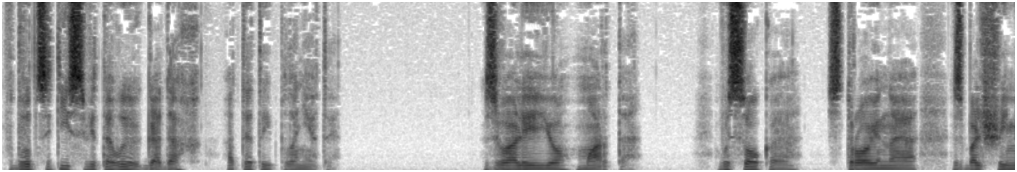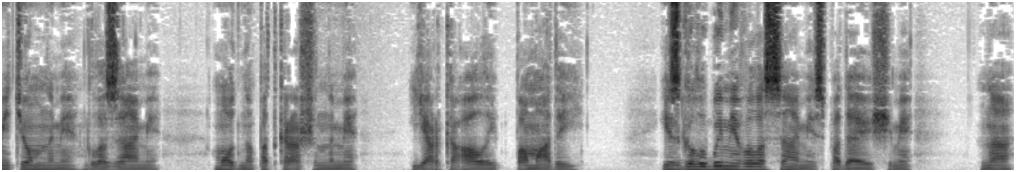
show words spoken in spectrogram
в двадцати световых годах от этой планеты. Звали ее Марта. Высокая, стройная, с большими темными глазами, модно подкрашенными ярко-алой помадой и с голубыми волосами, спадающими на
